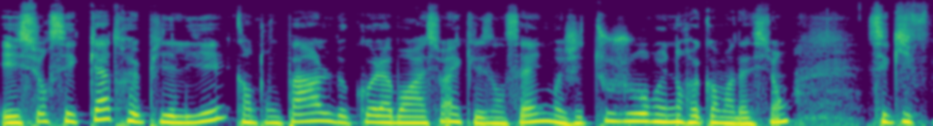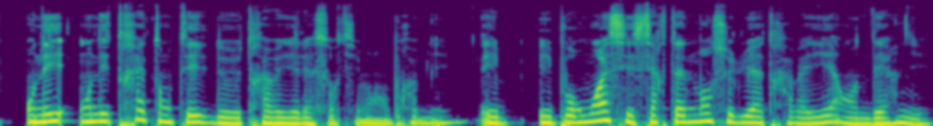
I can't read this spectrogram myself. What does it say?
Et sur ces quatre piliers, quand on parle de collaboration avec les enseignes, moi j'ai toujours une recommandation, c'est qu'on est, on est très tenté de travailler l'assortiment en premier. Et, pour moi, c'est certainement celui à travailler en dernier.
